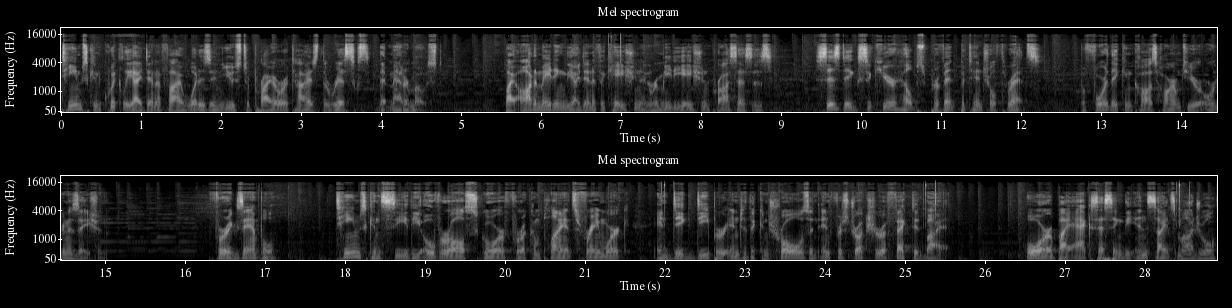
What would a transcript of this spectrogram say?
teams can quickly identify what is in use to prioritize the risks that matter most. By automating the identification and remediation processes, Sysdig Secure helps prevent potential threats before they can cause harm to your organization. For example, teams can see the overall score for a compliance framework and dig deeper into the controls and infrastructure affected by it. Or by accessing the Insights module,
